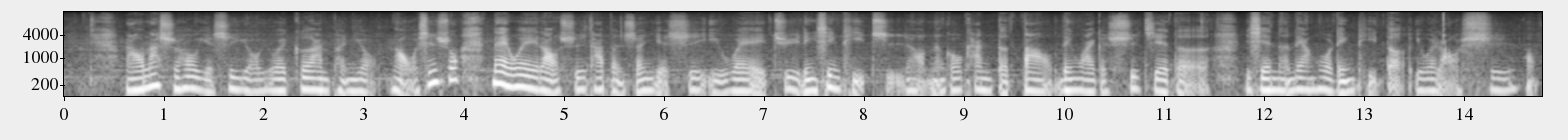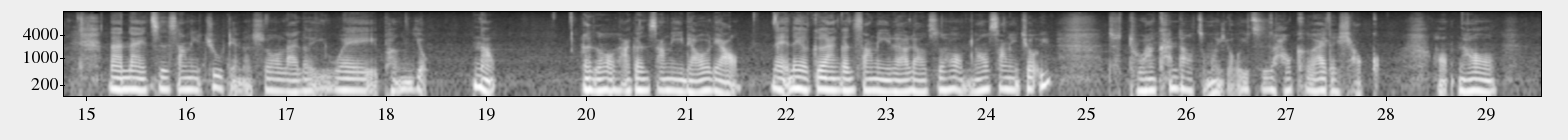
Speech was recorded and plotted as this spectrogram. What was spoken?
然后那时候也是有一位个案朋友，那我先说那位老师，他本身也是一位具灵性体质，然后能够看得到另外一个世界的一些能量或灵体的一位老师。哦，那那一次桑尼驻点的时候，来了一位朋友，那那时候他跟桑尼聊一聊，那那个个案跟桑尼聊聊之后，然后桑尼就诶，就突然看到怎么有一只好可爱的小狗，好，然后。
